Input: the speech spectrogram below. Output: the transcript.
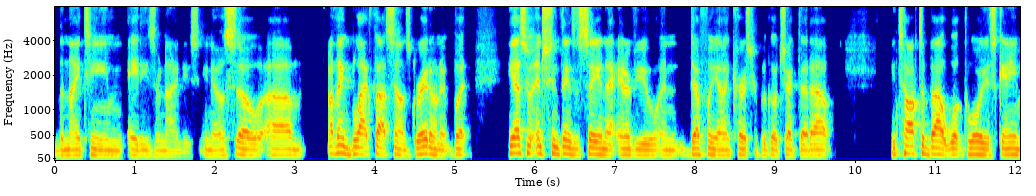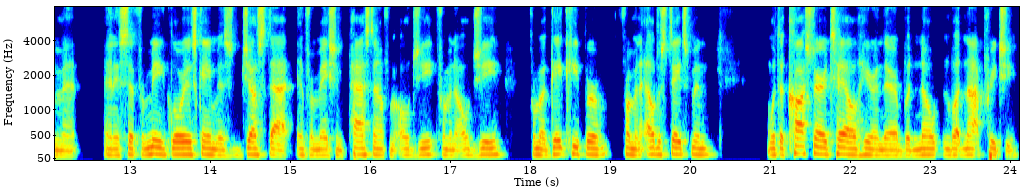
the 1980s or 90s. You know, so um, I think Black Thought sounds great on it, but he has some interesting things to say in that interview, and definitely I encourage people to go check that out. He talked about what Glorious Game meant. And he said, for me, Glorious Game is just that information passed down from OG, from an OG from a gatekeeper, from an elder statesman, with a cautionary tale here and there, but no, but not preachy,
